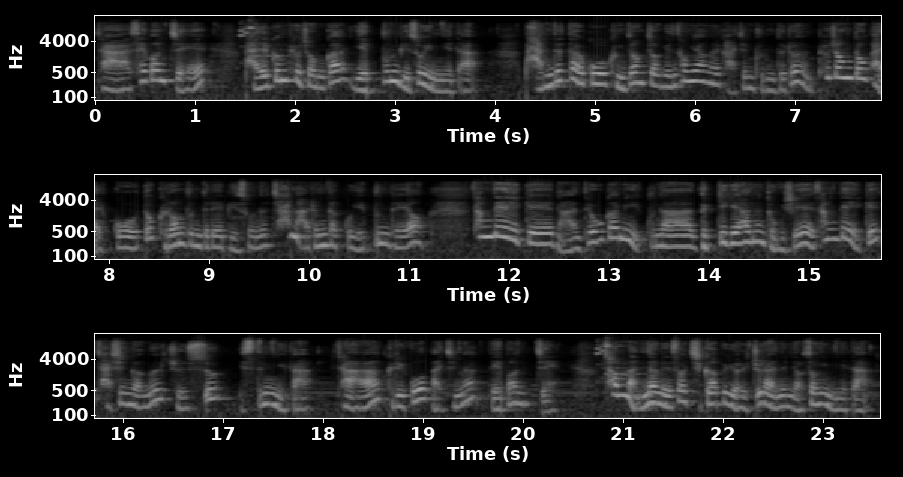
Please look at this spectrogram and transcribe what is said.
자, 세 번째, 밝은 표정과 예쁜 미소입니다. 반듯하고 긍정적인 성향을 가진 분들은 표정도 밝고 또 그런 분들의 미소는 참 아름답고 예쁜데요. 상대에게 나한테 호감이 있구나 느끼게 하는 동시에 상대에게 자신감을 줄 수 있습니다. 자, 그리고 마지막 네 번째. 첫 만남에서 지갑을 열 줄 아는 여성입니다.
